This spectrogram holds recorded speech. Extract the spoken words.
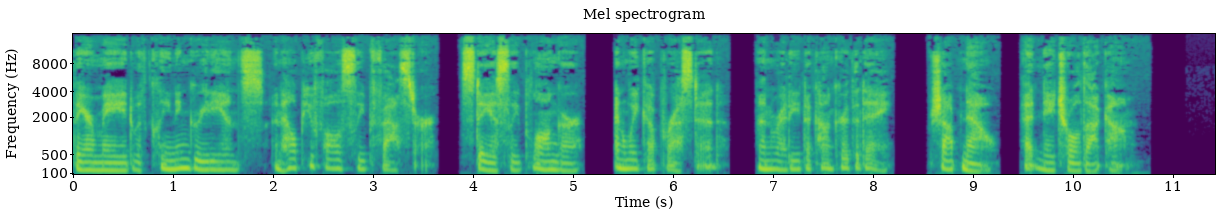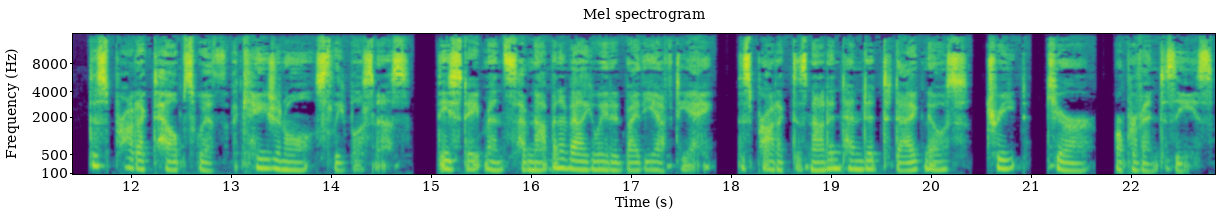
They are made with clean ingredients and help you fall asleep faster, stay asleep longer, and wake up rested and ready to conquer the day. Shop now at natrol.com. This product helps with occasional sleeplessness. These statements have not been evaluated by the FDA. This product is not intended to diagnose, treat, cure, or prevent disease.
